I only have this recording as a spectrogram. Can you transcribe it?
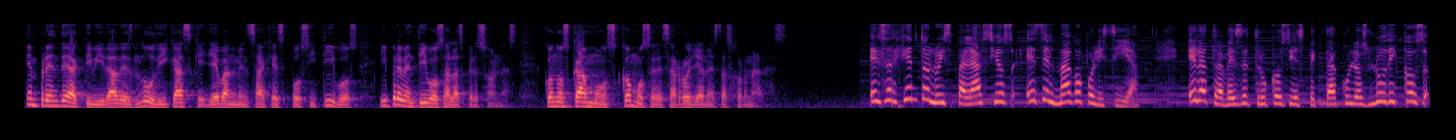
emprende actividades lúdicas que llevan mensajes positivos y preventivos a las personas. Conozcamos cómo se desarrollan estas jornadas. El sargento Luis Palacios es el mago policía. Él a través de trucos y espectáculos lúdicos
